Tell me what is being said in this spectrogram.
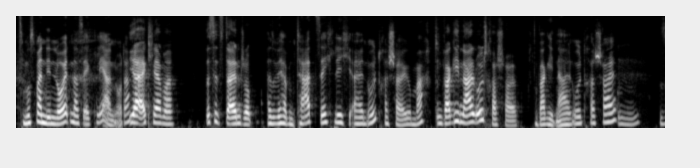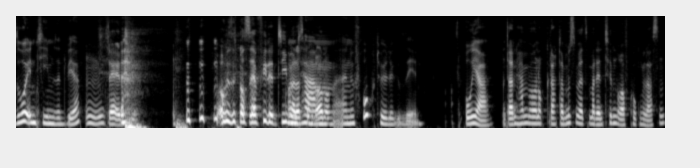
Jetzt muss man den Leuten das erklären, oder? Ja, erklär mal. Das ist jetzt dein Job. Also wir haben tatsächlich einen Ultraschall gemacht. Einen vaginalen Ultraschall. Vaginalen Ultraschall. Mhm. So intim sind wir. Mhm, sehr intim. oh, wir sind noch sehr viele Teamer, und das kommt auch haben noch. eine Fruchthöhle gesehen. Oh ja. Und dann haben wir noch gedacht, da müssen wir jetzt mal den Tim drauf gucken lassen.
